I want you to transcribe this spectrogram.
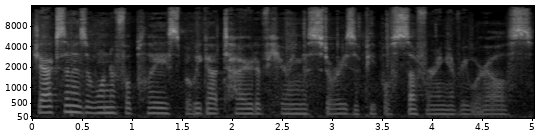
Jackson is a wonderful place, but we got tired of hearing the stories of people suffering everywhere else.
